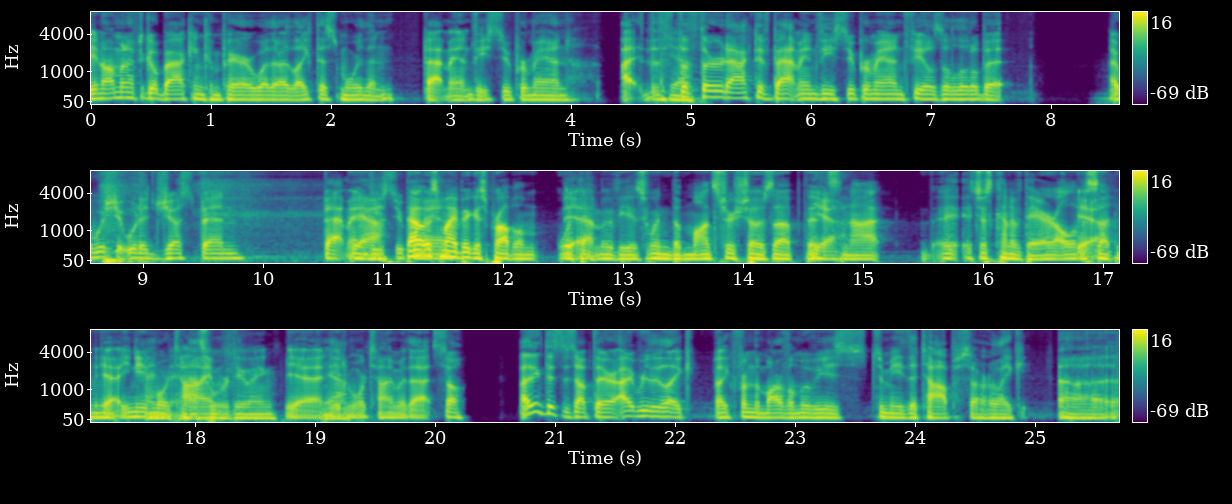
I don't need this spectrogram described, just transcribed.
you know, I'm gonna have to go back and compare whether I like this more than Batman v Superman. I, the, Yeah. the third act of Batman v Superman feels a little bit. I wish it would have just been Batman yeah v Superman. that was my biggest problem with Yeah. that movie is when the monster shows up that's Yeah. not it's just kind of there all of a sudden yeah, you need and- more and that's time. what we're doing Yeah, I needed more time with that. So I think this is up there. I really like like from the Marvel movies. To me, the tops are like uh,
